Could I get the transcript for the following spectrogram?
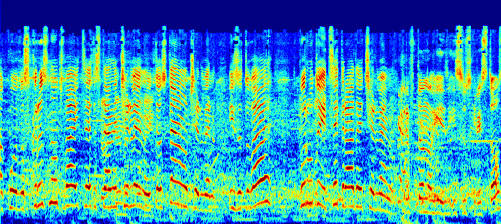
ако е възкръснал, това яйце да стане червено. И то станало червено. И затова първото яйце трябва да е червено. Кръвта на Исус Христос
